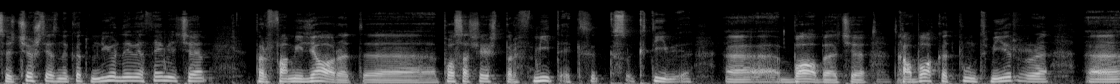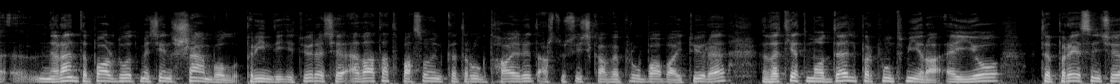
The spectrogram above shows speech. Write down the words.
së çështjes në këtë mënyrë, ne themi që për familjarët, posaçërisht për fëmijët e këtij babe që ka ba këtë punë të mirë, në rend të parë duhet me qenë shembull prindi i tyre që edhe ata të pasojnë këtë rrugë të hajrit ashtu siç ka vepru baba i tyre dhe të jetë model për punë të mira e jo të presin që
